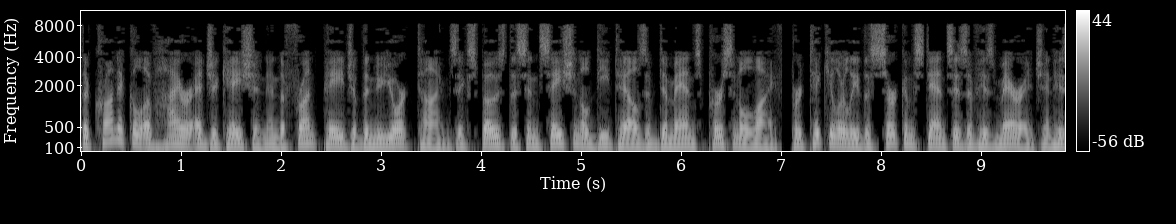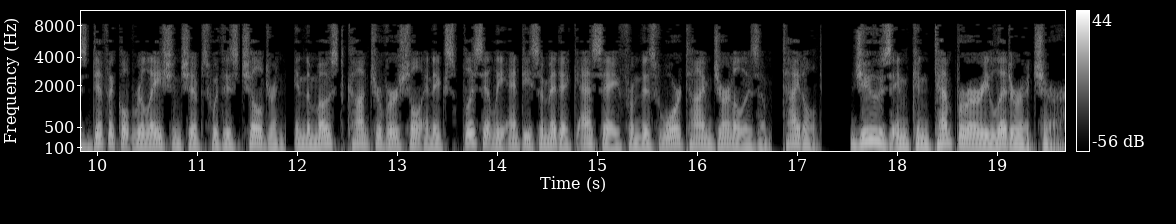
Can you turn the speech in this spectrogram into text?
The Chronicle of Higher Education and the front page of The New York Times exposed the sensational details of de Man's personal life, particularly the circumstances of his marriage and his difficult relationships with his children, in the most controversial and explicitly anti-Semitic essay from this wartime journalism, titled, "'Jews in Contemporary Literature'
